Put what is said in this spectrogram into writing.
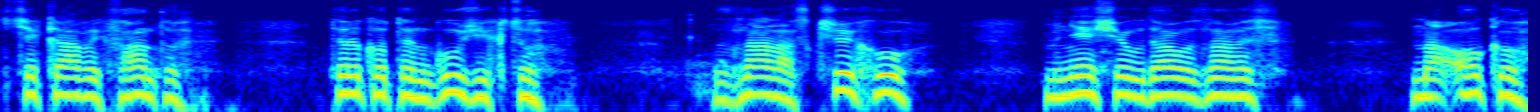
z ciekawych fantów. Tylko ten guzik, co znalazł Krzychu. Mnie się udało znaleźć na oko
